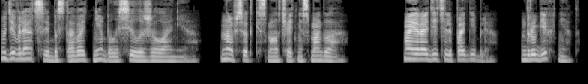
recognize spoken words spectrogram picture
Удивляться и бастовать не было силы желания, но все таки смолчать не смогла. Мои родители погибли, других нет.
